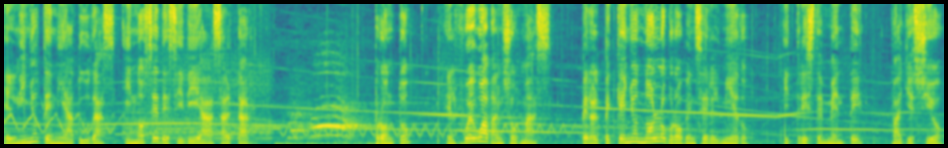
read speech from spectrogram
El niño tenía dudas y no se decidía a saltar. Pronto, el fuego avanzó más, pero el pequeño no logró vencer el miedo y tristemente falleció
